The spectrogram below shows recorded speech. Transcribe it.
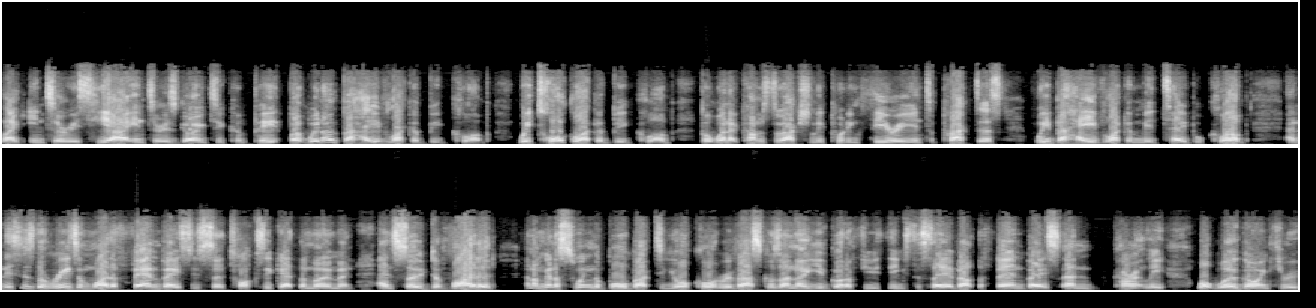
like Inter is here, Inter is going to compete. But we don't behave like a big club. We talk like a big club, but when it comes to actually putting theory into practice, we behave like a mid-table club. And this is the reason why the fan base is so toxic at the moment and so divided. And I'm going to swing the ball back to your court, Rivas, because I know you've got a few things to say about the fan base and currently what we're going through.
